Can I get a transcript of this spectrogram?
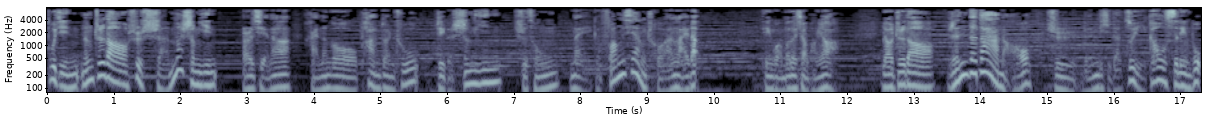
不仅能知道是什么声音，而且呢还能够判断出这个声音是从哪个方向传来的。听广播的小朋友，要知道人的大脑是人体的最高司令部，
